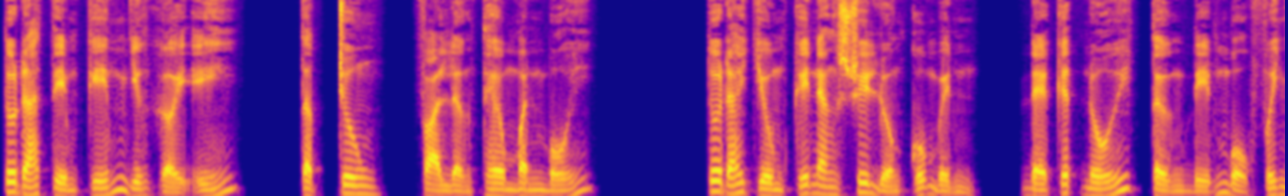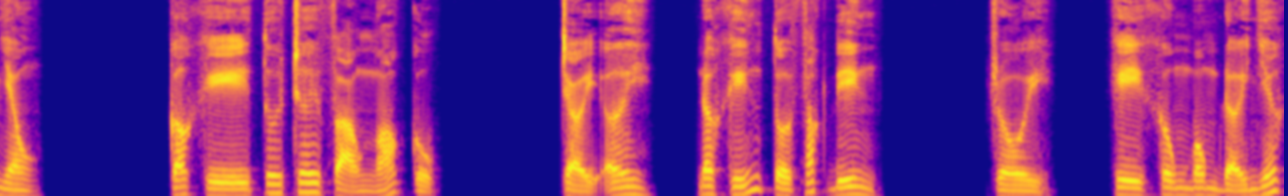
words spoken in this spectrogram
Tôi đã tìm kiếm những gợi ý, tập trung và lần theo manh mối. Tôi đã dùng kỹ năng suy luận của mình để kết nối từng điểm một với nhau. Có khi tôi rơi vào ngõ cụt. Trời ơi, nó khiến tôi phát điên. Rồi, khi không mong đợi nhất,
